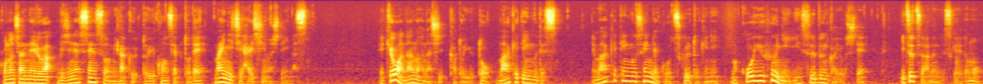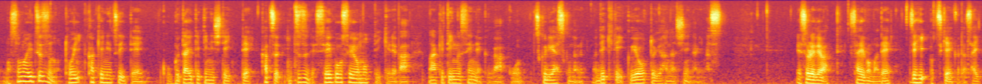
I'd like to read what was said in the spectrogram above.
このチャンネルはビジネスセンスを磨くというコンセプトで毎日配信をしています。え今日は何の話かというとマーケティングです。マーケティング戦略を作るときに、まあ、こういうふうに因数分解をして5つあるんですけれども、まあ、その5つの問いかけについてこう具体的にしていってかつ5つで整合性を持っていければマーケティング戦略がこう作りやすくなる、まあ、できていくよという話になります。それでは最後までぜひお付き合いください。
